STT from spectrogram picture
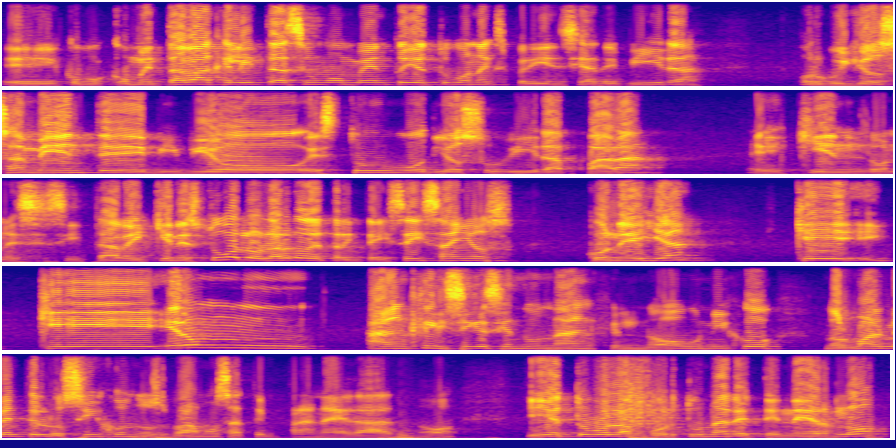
Eh, como comentaba Angelita hace un momento, ella tuvo una experiencia de vida, orgullosamente vivió, estuvo, dio su vida para eh, quien lo necesitaba y quien estuvo a lo largo de 36 años con ella, que, que era un ángel y sigue siendo un ángel, ¿no? Un hijo, normalmente los hijos nos vamos a temprana edad, ¿no? Y ella tuvo la fortuna de tenerlo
